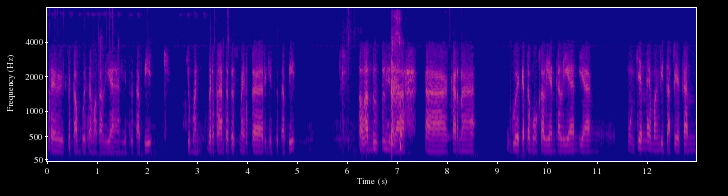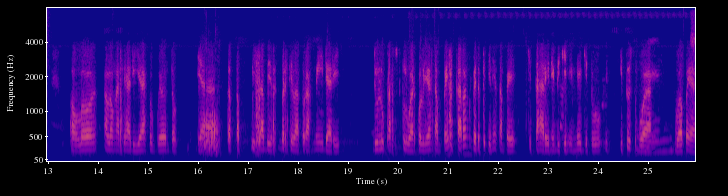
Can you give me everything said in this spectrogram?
saya sekampus sama kalian gitu. Tapi cuman bertahan satu semester gitu. Tapi alhamdulillah eh, karena gue ketemu kalian-kalian yang mungkin emang ditakdirkan Allah Allah ngasih hadiah ke gue untuk ya tetap bisa ber- bersilaturahmi dari dulu pas keluar kuliah sampai sekarang sampai detik ini sampai kita hari ini bikin ini gitu. It- itu sebuah sebuah apa ya?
